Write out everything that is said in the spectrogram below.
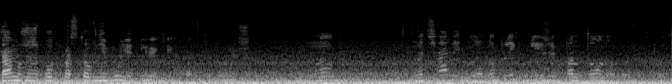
Там уже ж блокпостов не будет никаких, как ты думаешь? Ну, вначале не, ну бли- ближе к понтону, хуй знает.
